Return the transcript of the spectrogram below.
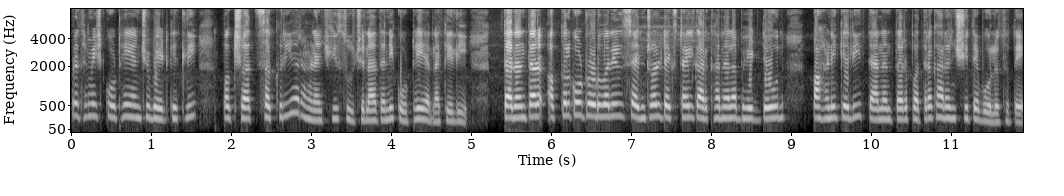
प्रथमेश कोठे यांची भेट घेतली. पक्षात सक्रिय राहण्याची सूचना त्यांनी कोठे यांना केली. त्यानंतर अक्कलकोट रोडवरील सेंट्रल टेक्स्टाईल कारखान्याला भेट देऊन पाहणी केली. त्यानंतर पत्रकारांशी ते बोलत होते.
